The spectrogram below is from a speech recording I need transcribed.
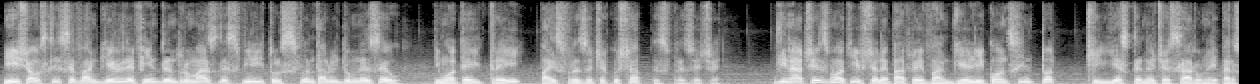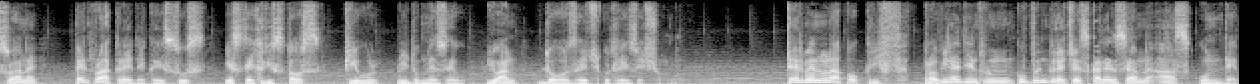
Ei și-au scris Evangheliile fiind îndrumați de Spiritul Sfânt al lui Dumnezeu, Timotei 3, 14 cu 17. Din acest motiv, cele patru evanghelii conțin tot ce este necesar unei persoane pentru a crede că Isus este Hristos, Fiul lui Dumnezeu. Ioan 20 cu 31. Termenul apocrif provine dintr-un cuvânt grecesc care înseamnă a ascunde.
